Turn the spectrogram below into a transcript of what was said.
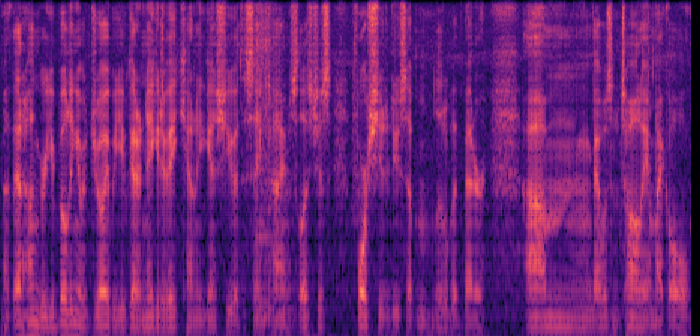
that hunger, you're building up a joy, but you've got a negative eight counting against you at the same time. So let's just force you to do something a little bit better. Um, that was Natalia, Michael.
